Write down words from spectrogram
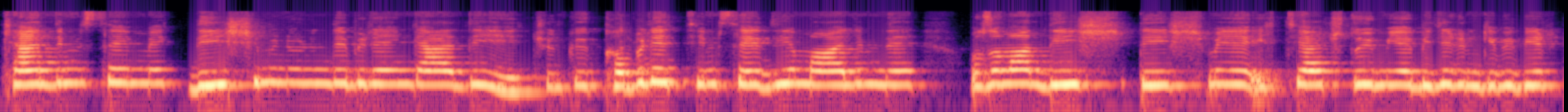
kendimi sevmek değişimin önünde bir engel değil. Çünkü kabul ettiğim, sevdiğim halimle o zaman değiş, değişmeye ihtiyaç duymayabilirim gibi bir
